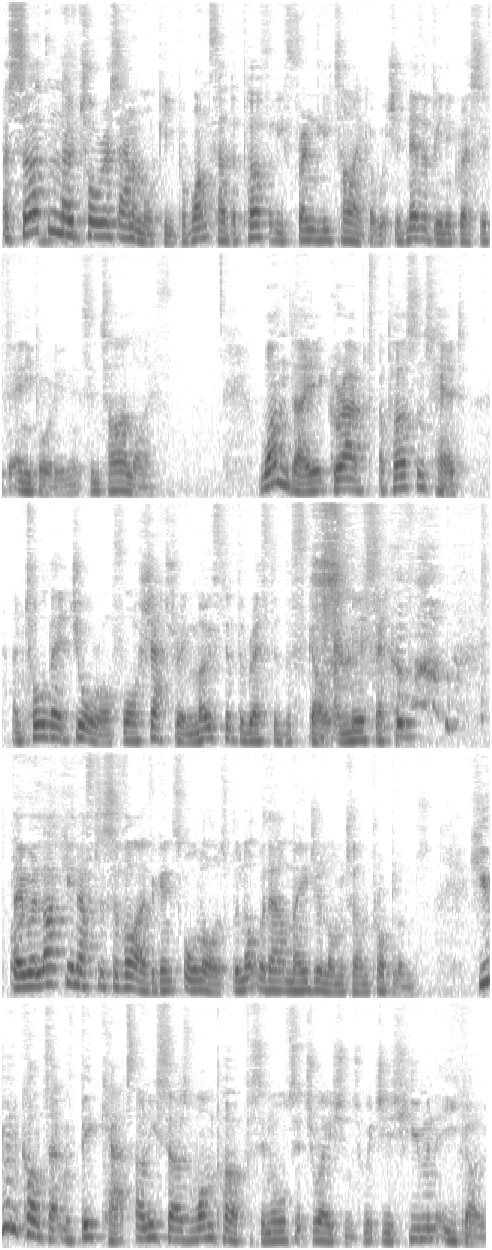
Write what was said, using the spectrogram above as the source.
a certain notorious animal keeper once had a perfectly friendly tiger which had never been aggressive to anybody in its entire life. One day it grabbed a person's head and tore their jaw off while shattering most of the rest of the skull in mere seconds. They were lucky enough to survive against all odds, but not without major long term problems. Human contact with big cats only serves one purpose in all situations, which is human ego.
